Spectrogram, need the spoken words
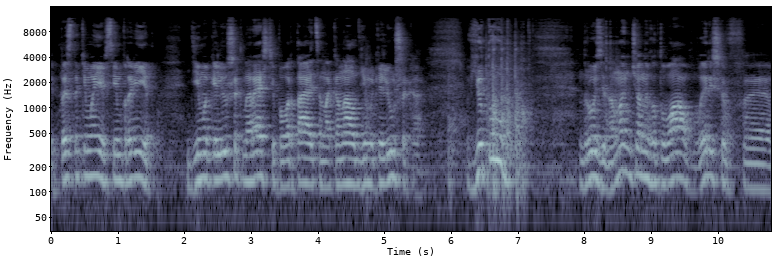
Підписники мої, всім привіт! Діма Келюшик нарешті повертається на канал Діми Келюшика в Ютуб. Друзі, давно нічого не готував. Вирішив е,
